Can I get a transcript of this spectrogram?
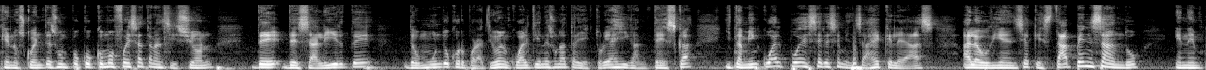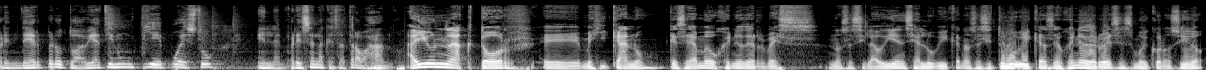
que nos cuentes un poco cómo fue esa transición de, de salirte de un mundo corporativo en el cual tienes una trayectoria gigantesca y también cuál puede ser ese mensaje que le das a la audiencia que está pensando en emprender pero todavía tiene un pie puesto en la empresa en la que está trabajando. Hay un actor eh, mexicano que se llama Eugenio Derbez. No sé si la audiencia lo ubica, no sé si tú lo ubicas. Eugenio Derbez es muy conocido.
